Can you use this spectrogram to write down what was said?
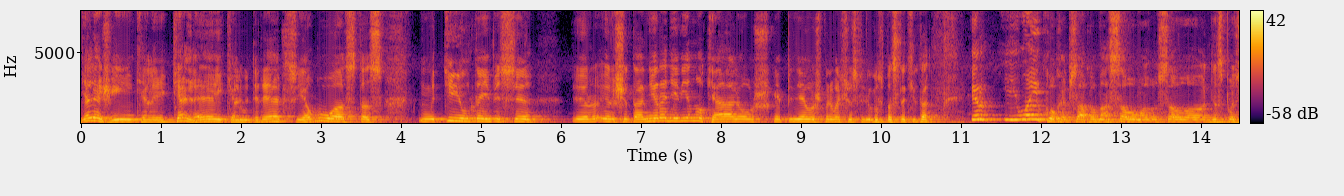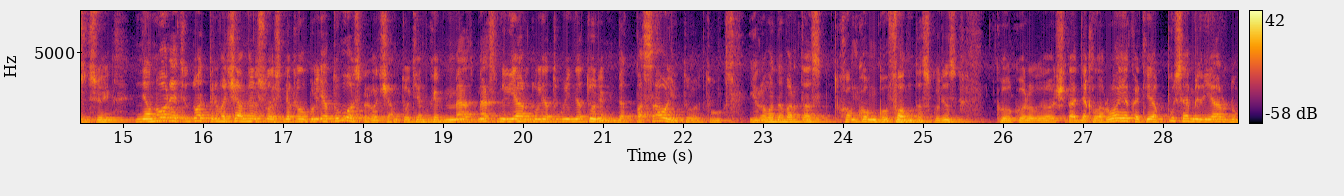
geležinkeliai, keliai, kelių direkcija, uostas, tiltai visi. Ir, ir šitą nėra ne vieno kelio, už, kaip minėjau, už privačius pinigus pastatyta. Ir į laiko, kaip sakoma, savo, savo dispozicijoje. Nenori atiduoti privačiam verslui, aš nekalbu Lietuvos privačiam, tokiem kaip mes, mes milijardų Lietuvai neturim, bet pasaulyje tų, tų yra va dabar tas Hongkongo fondas, kuris kur, kur šitą deklaruoja, kad jie pusę milijardų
